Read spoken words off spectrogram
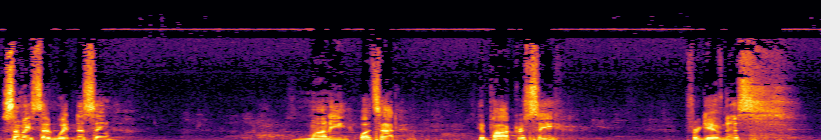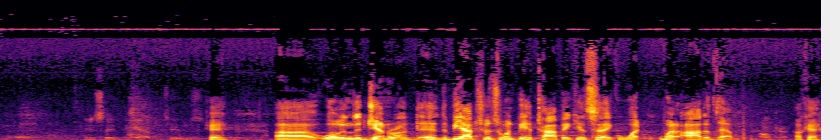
Somebody said witnessing. Money, what's that? hypocrisy, forgiveness. Can you say Beatitudes? Okay. Uh, well, in the general, uh, the Beatitudes won't be a topic. It's like what, what out of them. Okay. Okay.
